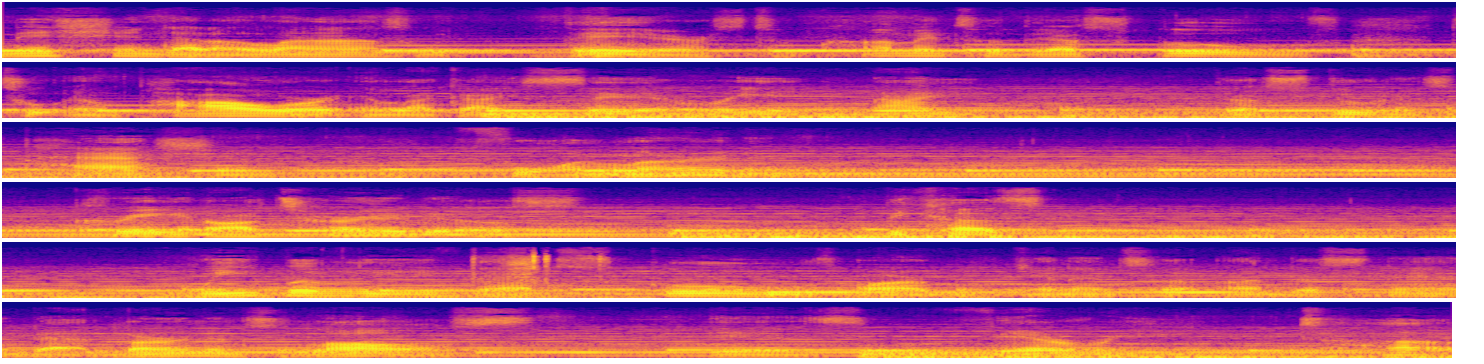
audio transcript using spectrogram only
mission that aligns with theirs to come into their schools to empower and, like I said, reignite their students' passion for learning. Creating alternatives because we believe that schools are beginning to understand that learning's loss is very tough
